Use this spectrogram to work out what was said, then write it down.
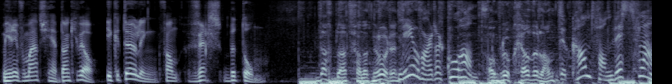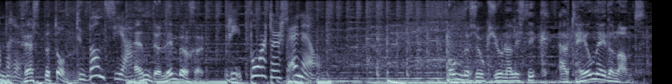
meer informatie hebt. Dankjewel. Ike Teuling van Vers Beton. Dagblad van het Noorden. Leeuwarder Courant. Omroep Gelderland. De krant van West-Vlaanderen. Vers Beton. Tubantia. En de Limburger. Reporters NL. Onderzoeksjournalistiek uit heel Nederland.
